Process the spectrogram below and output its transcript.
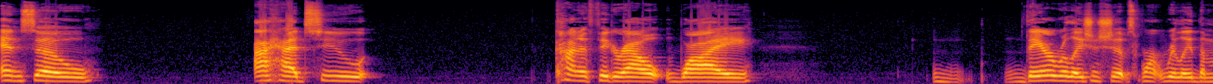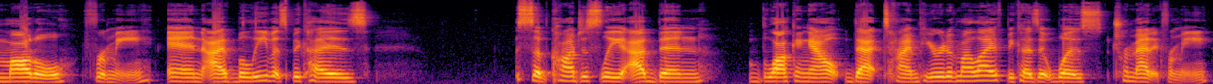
and so i had to kind of figure out why their relationships weren't really the model for me. And I believe it's because subconsciously I've been blocking out that time period of my life because it was traumatic for me.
